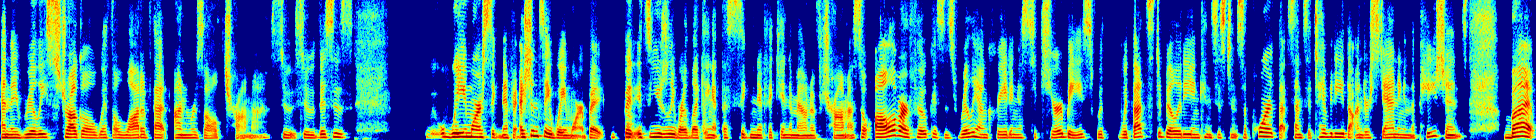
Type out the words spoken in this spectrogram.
And they really struggle with a lot of that unresolved trauma. So, so this is way more significant i shouldn't say way more but but it's usually we're looking at the significant amount of trauma. So all of our focus is really on creating a secure base with with that stability and consistent support that sensitivity the understanding and the patience. But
